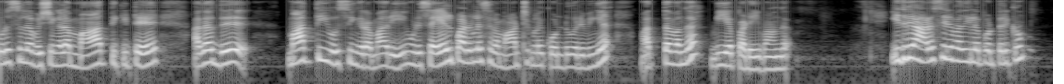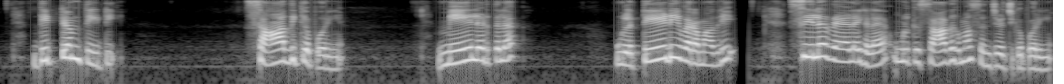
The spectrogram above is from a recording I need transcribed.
ஒரு சில விஷயங்களை மாற்றிக்கிட்டு அதாவது மாற்றி யோசிங்கிற மாதிரி உங்களுடைய செயல்பாடுகளை சில மாற்றங்களை கொண்டு வருவீங்க. மற்றவங்க வியப்படைவாங்க. இதுவே அரசியல்வாதிகளை பொறுத்த வரைக்கும் திட்டம் தீட்டி சாதிக்க போகிறீங்க மேலிடத்தில் உங்களை தேடி வர மாதிரி சில வேலைகளை உங்களுக்கு சாதகமாக செஞ்சு வச்சுக்க போகிறீங்க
